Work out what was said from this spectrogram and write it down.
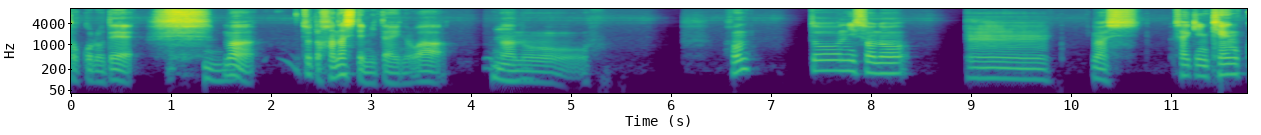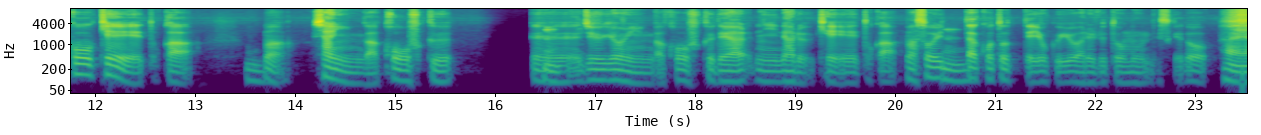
ところで、うん。まあちょっと話してみたいのは、うん。あの本当にそのうーんまあし最近健康経営とか、うん。まあ社員が幸福、えーう従業員が幸福であになる経営とか、まあ、そういったことってよく言われると思うんですけど、はい。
